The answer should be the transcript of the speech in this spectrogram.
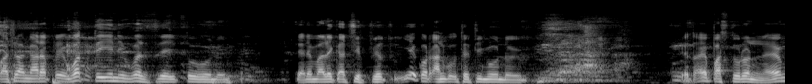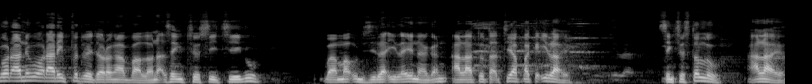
Padahal ngarepe wati ini wa zaitun. Jadi malaikat Jibril, iya Quran kok dadi ngono. Ya tapi pas turun, ya Quran itu ora ribet wae cara ngapal. Nak sing juz siji iku wa ma unzila ilaina kan, ala tu tak dia pakai ilah ya. Sing juz telu, ala ya.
